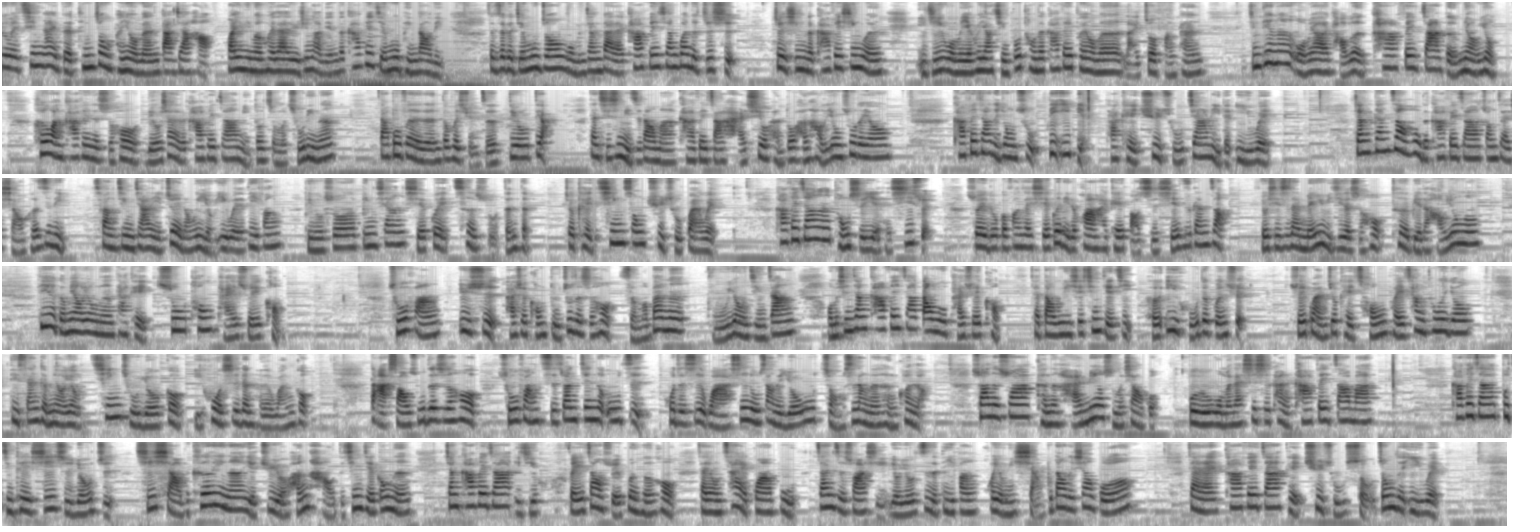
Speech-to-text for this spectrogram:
各位亲爱的听众朋友们，大家好，欢迎你们回来吕君老莲的咖啡节目频道里。在这个节目中，我们将带来咖啡相关的知识、最新的咖啡新闻，以及我们也会邀请不同的咖啡朋友们来做访谈。今天呢，我们要来讨论咖啡渣的妙用。喝完咖啡的时候留下来的咖啡渣，你都怎么处理呢？大部分的人都会选择丢掉。但其实你知道吗？咖啡渣还是有很多很好的用处的哟。咖啡渣的用处，第一点，它可以去除家里的异味。将干燥后的咖啡渣装在小盒子里，放进家里最容易有异味的地方，比如说冰箱、鞋柜、厕所等等，就可以轻松去除怪味。咖啡渣呢，同时也很吸水，所以如果放在鞋柜里的话，还可以保持鞋子干燥。尤其是在梅雨季的时候，特别的好用哦。第二个妙用呢，它可以疏通排水孔。厨房、浴室排水孔堵住的时候怎么办呢？不用紧张，我们先将咖啡渣倒入排水孔，再倒入一些清洁剂和一壶的滚水，水管就可以重回畅通了哟。第三个妙用，清除油垢，亦或是任何的顽垢。大扫除的时候，厨房瓷砖间的污渍，或者是瓦斯炉上的油污，总是让人很困扰。刷了刷，可能还没有什么效果，不如我们来试试看咖啡渣吧。咖啡渣不仅可以吸脂油脂，其小的颗粒呢，也具有很好的清洁功能。将咖啡渣以及肥皂水混合后，再用菜瓜布沾着刷洗有油渍的地方，会有你想不到的效果哦。再来，咖啡渣可以去除手中的异味。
